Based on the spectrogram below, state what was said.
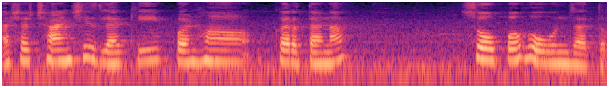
अशा छान शिजल्या की पण करताना सोपं होऊन जातं.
